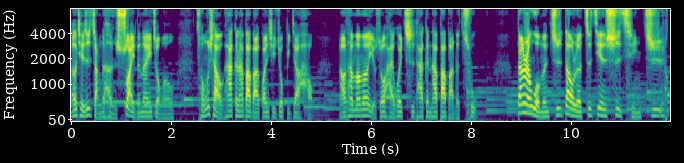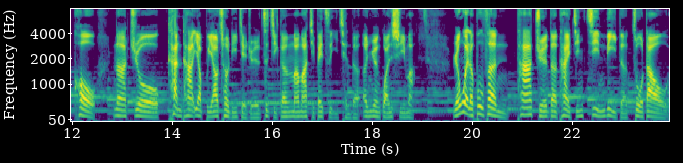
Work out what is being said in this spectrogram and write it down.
而且是长得很帅的那一种哦。从小他跟他爸爸关系就比较好，然后他妈妈有时候还会吃他跟他爸爸的醋。当然，我们知道了这件事情之后，那就看他要不要彻底解决自己跟妈妈几辈子以前的恩怨关系嘛。人为的部分，他觉得他已经尽力的做到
